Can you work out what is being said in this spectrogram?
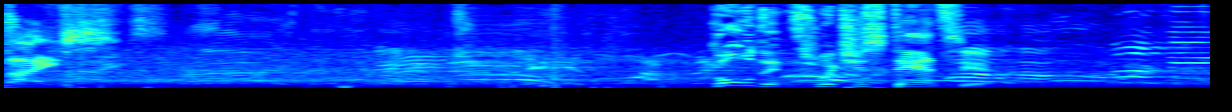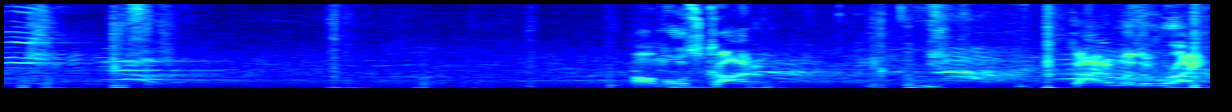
Nice. Golden switches stance here. Almost caught him. Got him with the right.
